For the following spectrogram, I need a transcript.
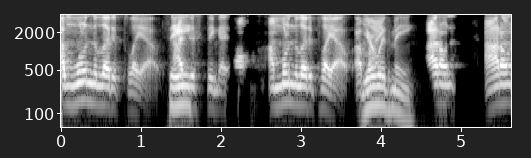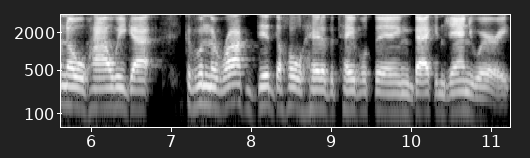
I'm willing to let it play out. I just think I, I'm willing to let it play out. I'm You're like, with me. I don't I don't know how we got because when The Rock did the whole head of the table thing back in January,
